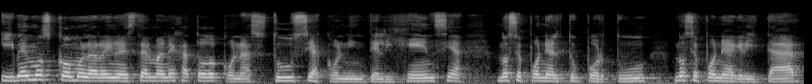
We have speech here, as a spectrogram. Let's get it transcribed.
Y vemos cómo la reina Esther maneja todo con astucia, con inteligencia, no se pone al tú por tú, no se pone a gritar,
